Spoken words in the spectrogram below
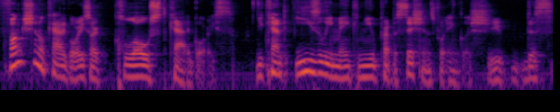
Functional categories are closed categories you can't easily make new prepositions for English. You, this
